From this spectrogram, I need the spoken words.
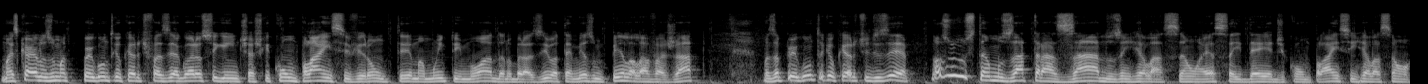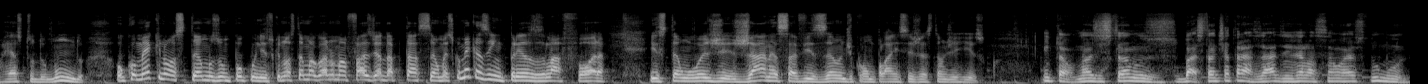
Mas, Carlos, uma pergunta que eu quero te fazer agora é o seguinte: acho que compliance virou um tema muito em moda no Brasil, até mesmo pela Lava Jato. Mas a pergunta que eu quero te dizer é: nós não estamos atrasados em relação a essa ideia de compliance em relação ao resto do mundo? Ou como é que nós estamos um pouco nisso? Porque nós estamos agora numa fase de adaptação, mas como é que as empresas lá fora estão hoje já nessa visão de compliance e gestão de risco? Então, nós estamos bastante atrasados em relação ao resto do mundo.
